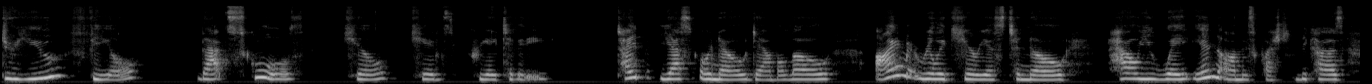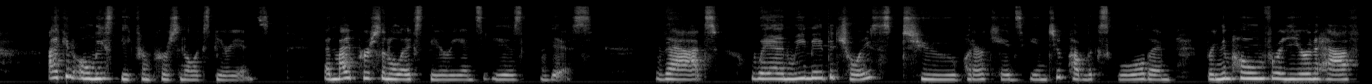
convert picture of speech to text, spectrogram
Do you feel that schools kill kids' creativity? Type yes or no down below. I'm really curious to know how you weigh in on this question because I can only speak from personal experience. And my personal experience is this that when we made the choice to put our kids into public school, then bring them home for a year and a half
